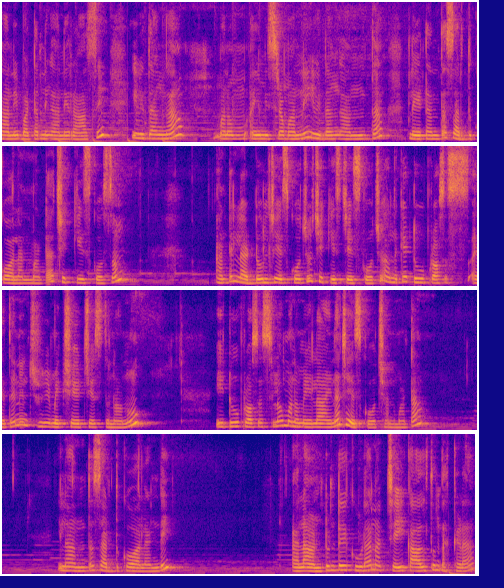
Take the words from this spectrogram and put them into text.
కానీ బటర్ని కానీ రాసి ఈ విధంగా మనం ఈ మిశ్రమాన్ని ఈ విధంగా అంతా ప్లేట్ అంతా సర్దుకోవాలన్నమాట చిక్కీస్ కోసం. అంటే లడ్డూలు చేసుకోవచ్చు చిక్కీస్ చేసుకోవచ్చు. అందుకే టూ ప్రాసెస్ అయితే నేను మీకు షేర్ చేస్తున్నాను. ఈ టూ ప్రాసెస్లో మనం ఎలా అయినా చేసుకోవచ్చు అనమాట ఇలా అంతా సర్దుకోవాలండి. అలా అంటుంటే కూడా నాకు చెయ్యి కాలుతుంది అక్కడ.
